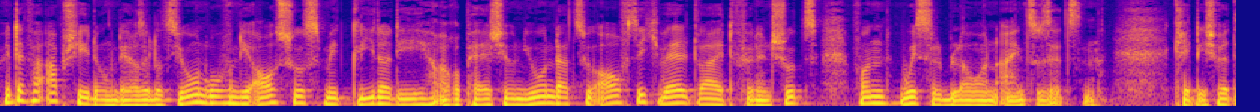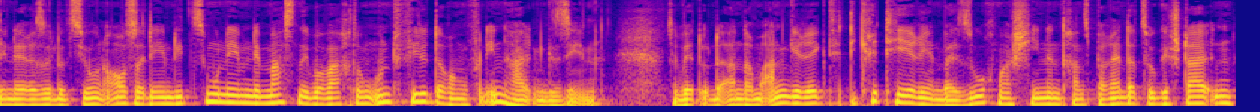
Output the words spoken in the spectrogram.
Mit der Verabschiedung der Resolution rufen die Ausschussmitglieder die die Europäische Union dazu auf, sich weltweit für den Schutz von Whistleblowern einzusetzen. Kritisch wird in der Resolution außerdem die zunehmende Massenüberwachung und Filterung von Inhalten gesehen. So wird unter anderem angeregt, die Kriterien bei Suchmaschinen transparenter zu gestalten,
